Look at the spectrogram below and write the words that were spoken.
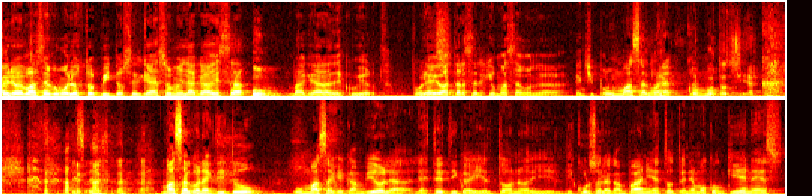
pero va a ser como los topitos, el que asome la cabeza, Pum. va a quedar a descubierto. Por y ahí va a estar Sergio Massa con la cachiporra. un masa con, con- masa con actitud, un masa que cambió la, la estética y el tono y el discurso de la campaña. Esto tenemos con quién es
